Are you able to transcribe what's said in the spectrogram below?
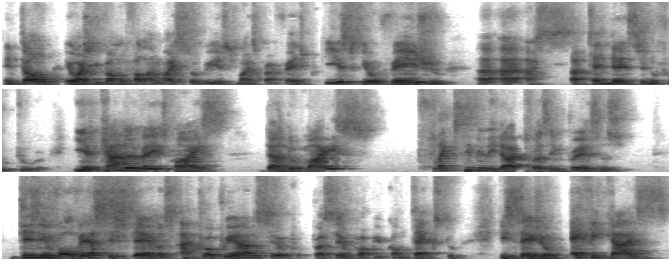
Então, eu acho que vamos falar mais sobre isso mais para frente, porque isso que eu vejo a, a, a tendência no futuro. E é cada vez mais dando mais flexibilidade para as empresas, desenvolver sistemas apropriados para seu próprio contexto, que sejam eficazes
